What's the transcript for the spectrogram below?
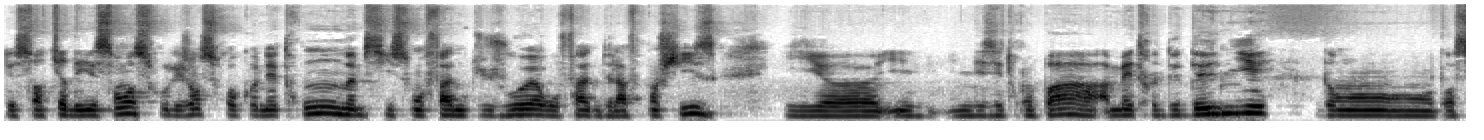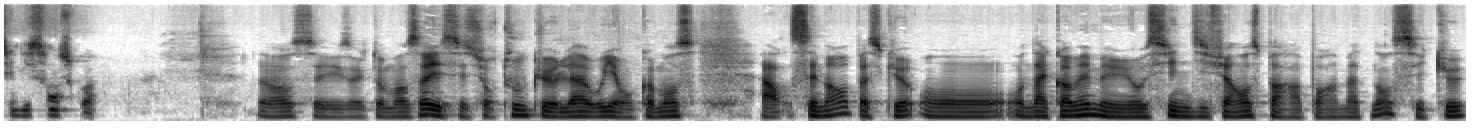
de sortir des essences où les gens se reconnaîtront, même s'ils sont fans du joueur ou fans de la franchise, ils, euh, n'hésiteront pas à mettre de deniers dans, dans ces licences. quoi. Non, c'est exactement ça. Et c'est surtout que là, oui, on commence. Alors, c'est marrant parce que on, a quand même eu aussi une différence par rapport à maintenant. C'est que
